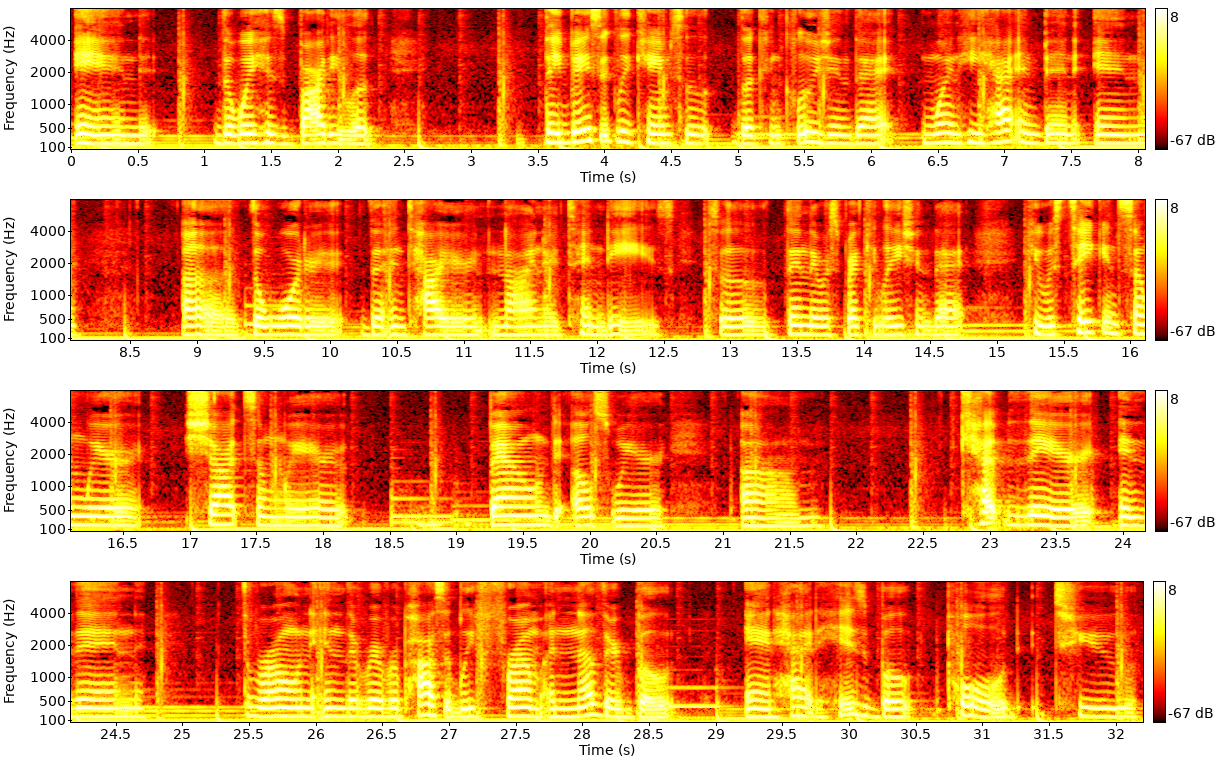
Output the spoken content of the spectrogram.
and the way his body looked, they basically came to the conclusion that when he hadn't been in uh, the water the entire nine or ten days, so then there was speculation that he was taken somewhere, shot somewhere, bound elsewhere, um, kept there, and then thrown in the river, possibly from another boat, and had his boat pulled to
